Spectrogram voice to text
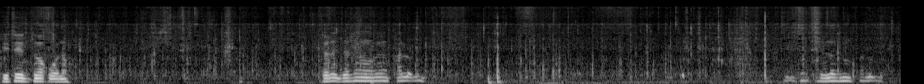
Dito yung tumakbo, ano? Dala, dala mo yung palo mo. Dala mo palo mo.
